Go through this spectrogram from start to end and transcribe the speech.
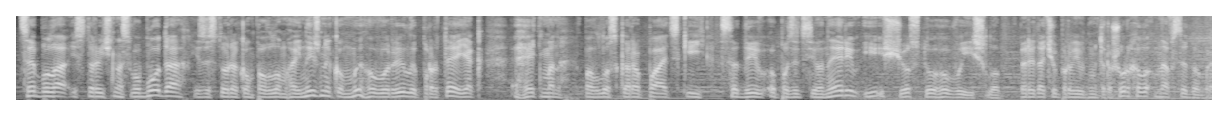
Це була історична свобода. Із істориком Павлом Гайнижником ми говорили про те, як гетьман Павло Скоропадський садив опозиціонерів і що з того вийшло. Передачу провів Дмитро Шурхало. На все добре.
